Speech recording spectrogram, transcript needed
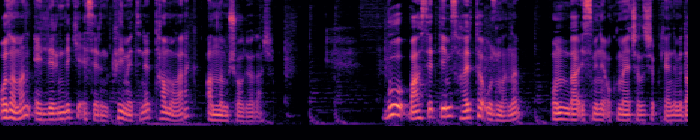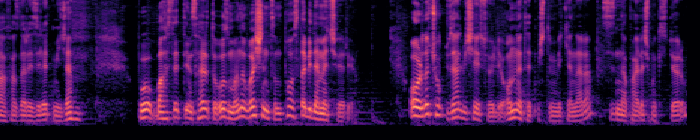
O zaman ellerindeki eserin kıymetini tam olarak anlamış oluyorlar. Bu bahsettiğimiz harita uzmanı, onun da ismini okumaya çalışıp kendimi daha fazla rezil etmeyeceğim. Bu bahsettiğimiz harita uzmanı Washington Post'a bir demeç veriyor. Orada çok güzel bir şey söylüyor. Onu net etmiştim bir kenara. Sizinle paylaşmak istiyorum.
